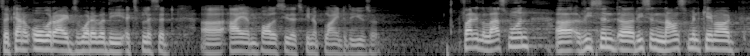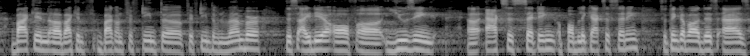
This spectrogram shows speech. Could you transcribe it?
So it kind of overrides whatever the explicit uh, IAM policy that's been applied to the user. Finally, the last one, uh, recent, uh, recent announcement came out back, in, uh, back, in, back on 15th, 15th of November, this idea of using uh, access setting, a public access setting. So think about this as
